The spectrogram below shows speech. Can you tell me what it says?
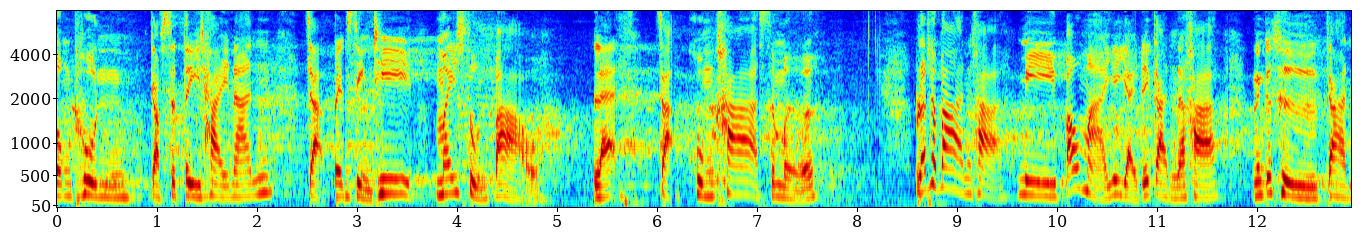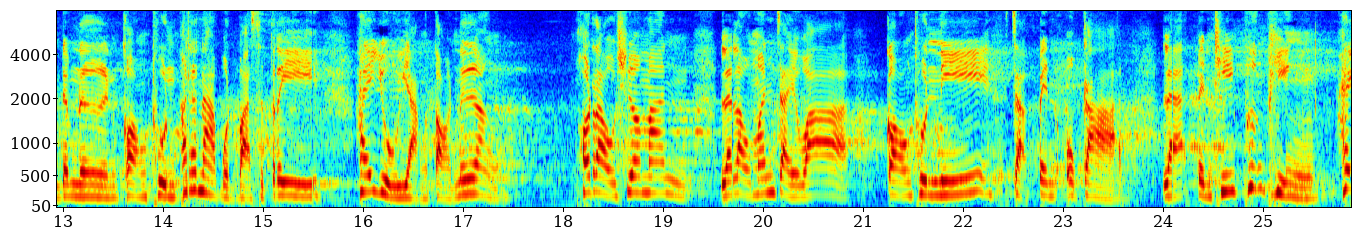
ลงทุนกับสตรีไทยนั้น จะเป็นสิ่งที่ไม่สูญเปล่า และจะคุ้มค่าเสมอ รัฐบาลค่ะ มีเป้าหมายใหญ่ ๆ ด้วยกันนะคะ นั่นก็คือการดำเนินกองทุนพัฒนาบทบาทสตรี ให้อยู่อย่างต่อเนื่อง เพราะเราเชื่อมั่นและเรามั่นใจว่ากองทุนนี้จะเป็นโอกาส และเป็นที่พึ่งพิงให้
